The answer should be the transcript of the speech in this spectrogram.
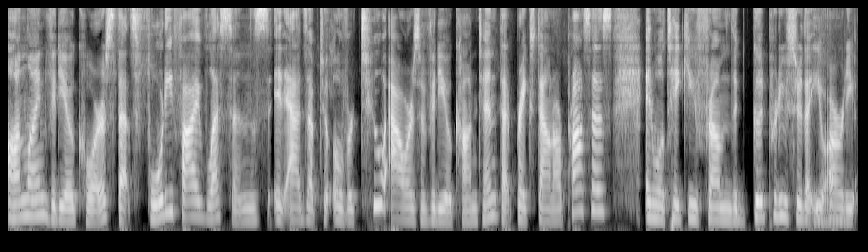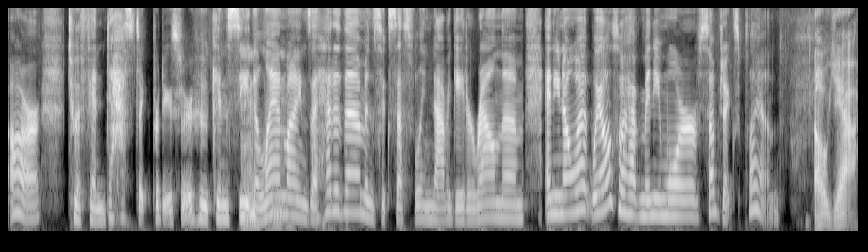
online video course that's 45 lessons. It adds up to over two hours of video content that breaks down our process and will take you from the good producer that you already are to a fantastic producer who can see mm-hmm. the landmines ahead of them and successfully navigate around them. And you know what? We also have many more subjects planned. Oh, yeah.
